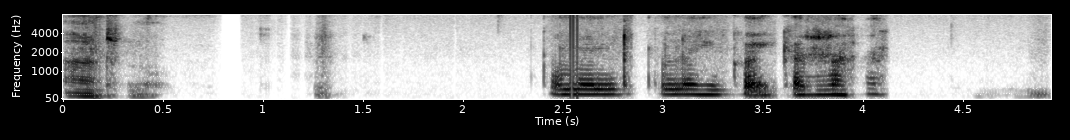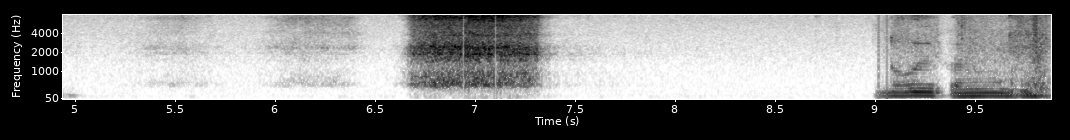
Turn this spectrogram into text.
आठ लोग कमेंट तो नहीं कोई कर रहा। दो ही करूँगा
